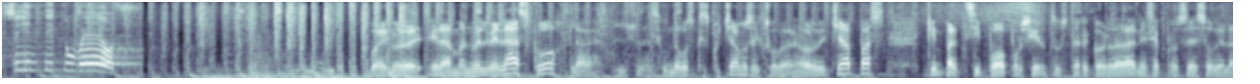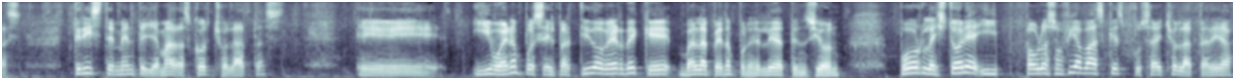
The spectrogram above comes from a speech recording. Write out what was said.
sin titubeos Bueno, era Manuel Velasco, la, segunda voz que escuchamos, ex gobernador de Chiapas, quien participó, por cierto, usted recordará, en ese proceso de las tristemente llamadas corcholatas. Eh, y bueno, pues el Partido Verde que vale la pena ponerle atención por la historia y Paula Sofía Vázquez pues ha hecho la tarea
